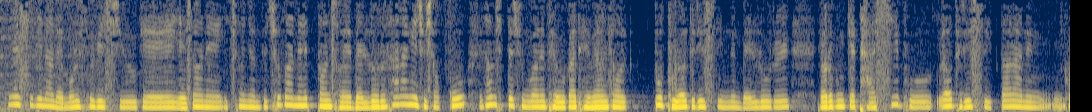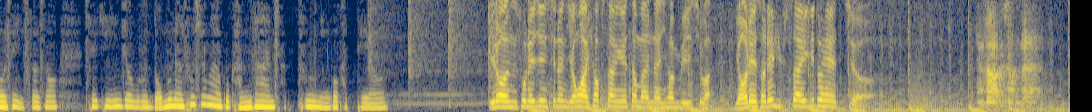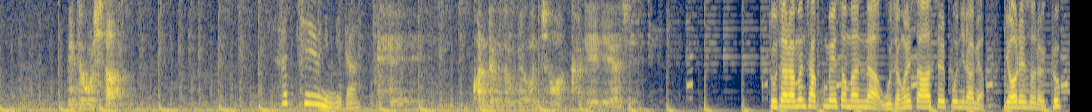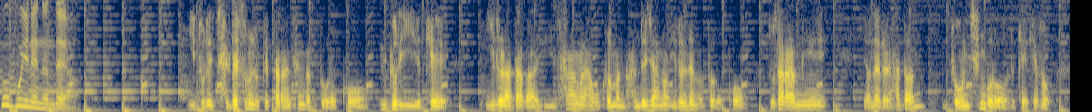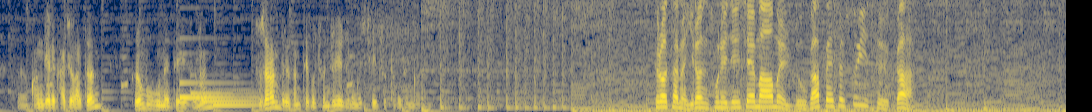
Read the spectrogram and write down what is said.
클래식이나 내 머릿속에 지우개 예전에 2000년대 초반에 했던 저의 멜로를 사랑해 주셨고 30대 중반에 배우가 되면서 또 보여드릴 수 있는 멜로를 여러분께 다시 보여드릴 수 있다라는 것에 있어서 제 개인적으로 너무나 소중하고 감사한 작품인 것 같아요. 이런 손혜진 씨는 영화 협상에서 만난 현빈 씨와 열애설에 휩싸이기도 했죠. 인사가 늦었네. 민트 봅시다. 하채윤입니다. 관등 성명은 정확하게 얘기해야지. 두 사람은 작품에서 만나 우정을 쌓았을 뿐이라며 열애설을 극구 부인했는데요. 이 둘이 잘 됐으면 좋겠다라는 생각도 그렇고 이들이 이렇게 일을 하다가 이 사랑을 하고 그러면 안 되지 않아? 이런 생각도 그렇고 두 사람이 연애를 하던 좋은 친구로 이렇게 계속 어, 관계를 가져가던 그런 부분에 대해서는 두 사람들의 선택을 존중해 주는 것이 제일 좋다고 생각합니다. 그렇다면 이런 손예진 씨의 마음을 누가 뺏을 수 있을까?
